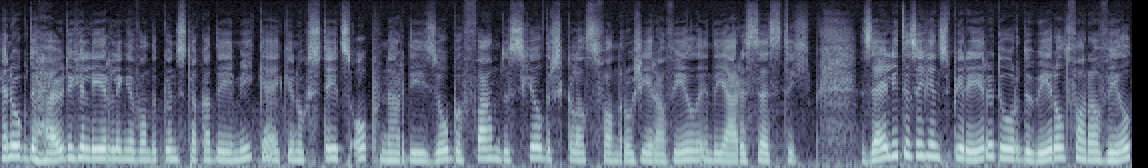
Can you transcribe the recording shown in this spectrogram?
En ook de huidige leerlingen van de Kunstacademie kijken nog steeds op naar die zo befaamde schildersklas van Roger Ravel in de jaren 60. Zij lieten zich inspireren door de wereld van Ravel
